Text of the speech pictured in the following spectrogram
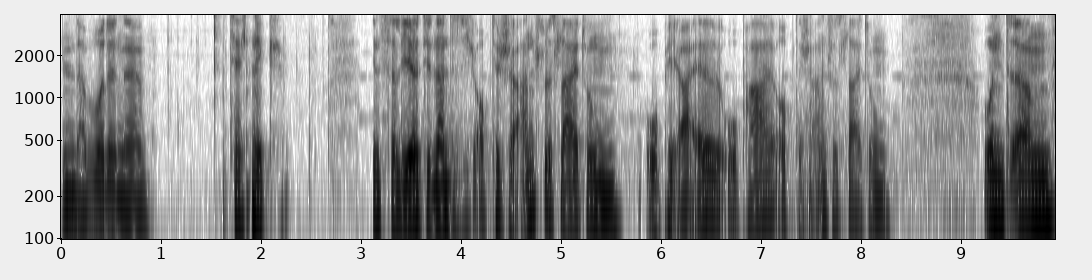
Und da wurde eine Technik installiert, die nannte sich optische Anschlussleitung, OPAL, Opal, optische Anschlussleitung. Und ähm,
